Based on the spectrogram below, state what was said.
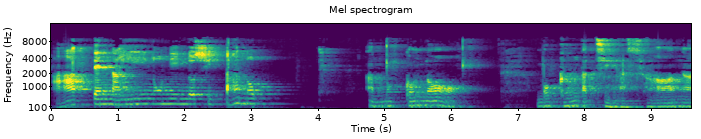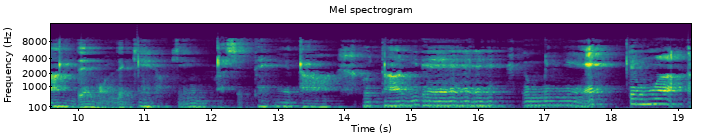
会ってないのにどうしたのあの子の僕たちはさ何でもできる気がしてた。二人で海に行ってはた。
